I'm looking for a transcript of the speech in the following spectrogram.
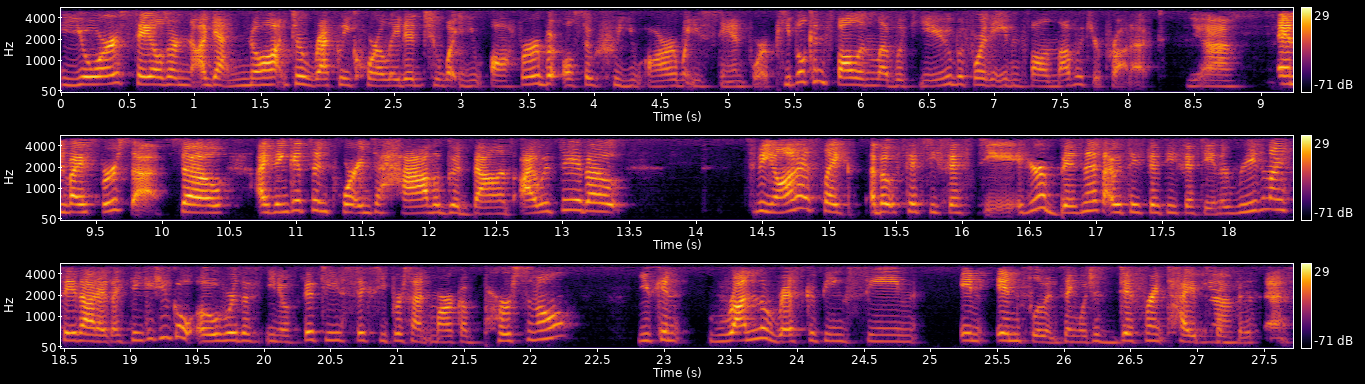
your sales are again not directly correlated to what you offer but also who you are and what you stand for. People can fall in love with you before they even fall in love with your product. Yeah. And vice versa. So i think it's important to have a good balance. I would say about to be honest like about 50 50 if you're a business i would say 50 50 and the reason i say that is i think if you go over the you know 50 60% mark of personal you can run the risk of being seen in influencing, which is different types yeah. of business,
